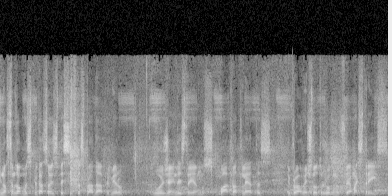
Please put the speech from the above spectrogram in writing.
E nós temos algumas explicações específicas para dar. Primeiro, hoje ainda estreamos quatro atletas e provavelmente no outro jogo vamos estrear mais três.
